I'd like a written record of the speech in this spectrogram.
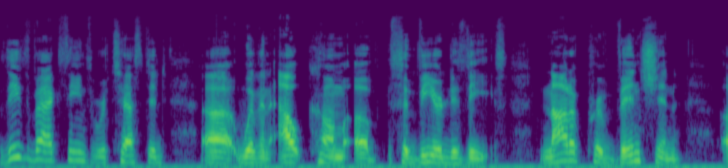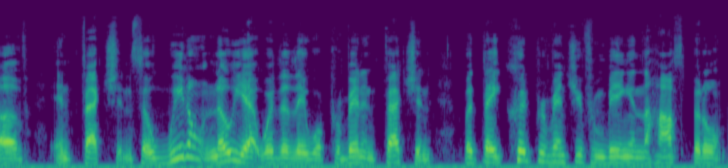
These vaccines were tested uh, with an outcome of severe disease, not a prevention of infection. So we don't know yet whether they will prevent infection, but they could prevent you from being in the hospital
